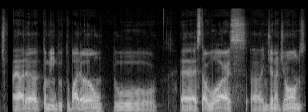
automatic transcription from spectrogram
Tipo, era também do Tubarão, do é, Star Wars, uh, Indiana Jones,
